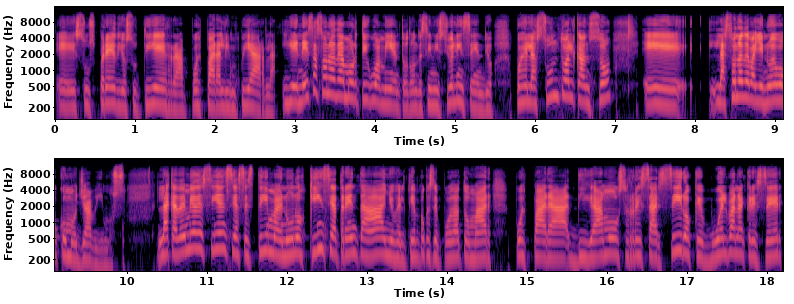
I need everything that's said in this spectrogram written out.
eh, sus predios, su tierra, pues para limpiarla. Y en esa zona de amortiguamiento donde se inició el incendio, pues el asunto alcanzó... Eh, la zona de Valle Nuevo, como ya vimos. La Academia de Ciencias estima en unos 15 a 30 años el tiempo que se pueda tomar, pues para, digamos, resarcir o que vuelvan a crecer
